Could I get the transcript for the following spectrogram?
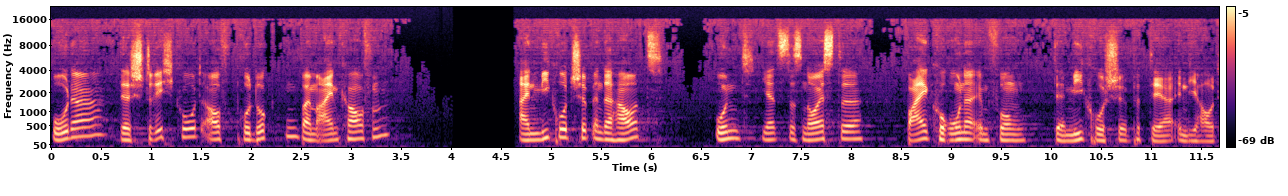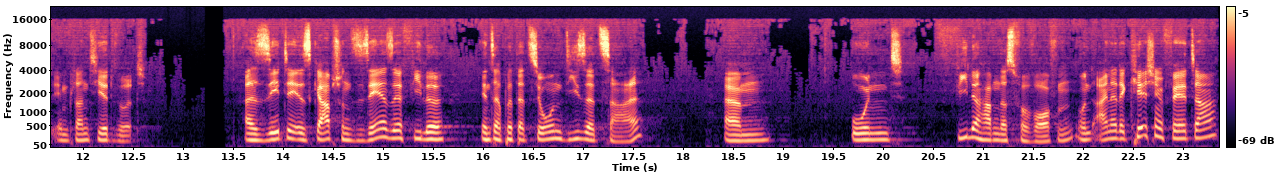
oder der Strichcode auf Produkten beim Einkaufen, ein Mikrochip in der Haut und jetzt das Neueste bei Corona-Impfung, der Mikrochip, der in die Haut implantiert wird. Also seht ihr, es gab schon sehr, sehr viele Interpretationen dieser Zahl ähm, und viele haben das verworfen. Und einer der Kirchenväter,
